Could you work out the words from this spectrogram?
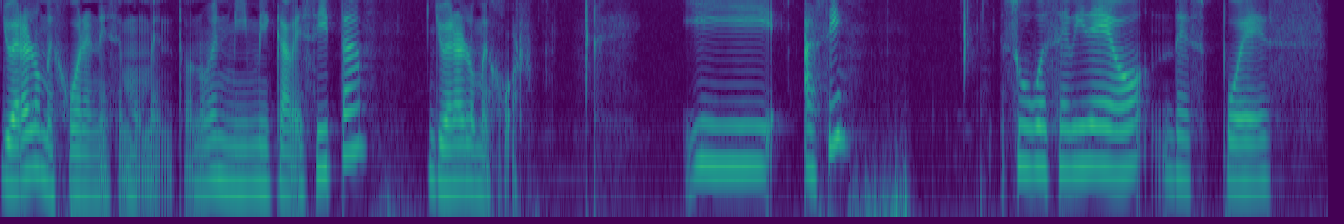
yo era lo mejor en ese momento, ¿no? En mi, mi cabecita, yo era lo mejor. Y así, subo ese video, después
